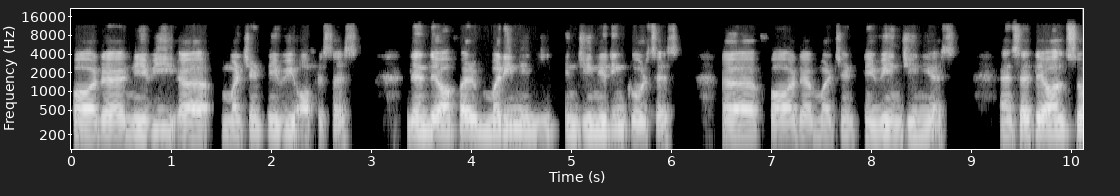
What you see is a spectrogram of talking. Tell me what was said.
for uh, Navy, uh, Merchant Navy officers. Then they offer marine eng- engineering courses uh, for uh, Merchant Navy engineers. And so they also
